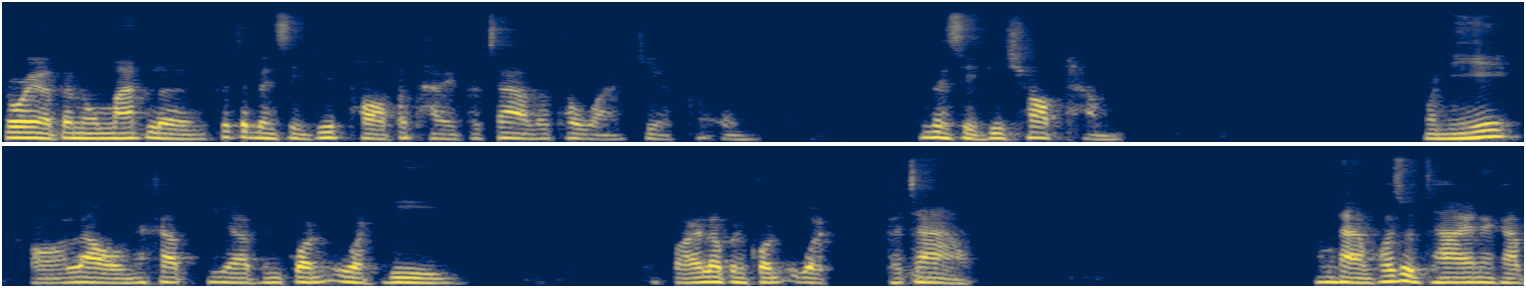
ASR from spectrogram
โดยอัตโนมัติเลยก็จะเป็นสิ่งที่พอพระทัยพระเจ้าและถวายเกียรติพระองค์เป็นสิ่งที่ชอบทำวันนี้ขอเรานะครับ อย่าเป็นคนอวดดีขอให้เราเป็นคนอวดพระเจ้าคำถามข้อสุดท้ายนะครับ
